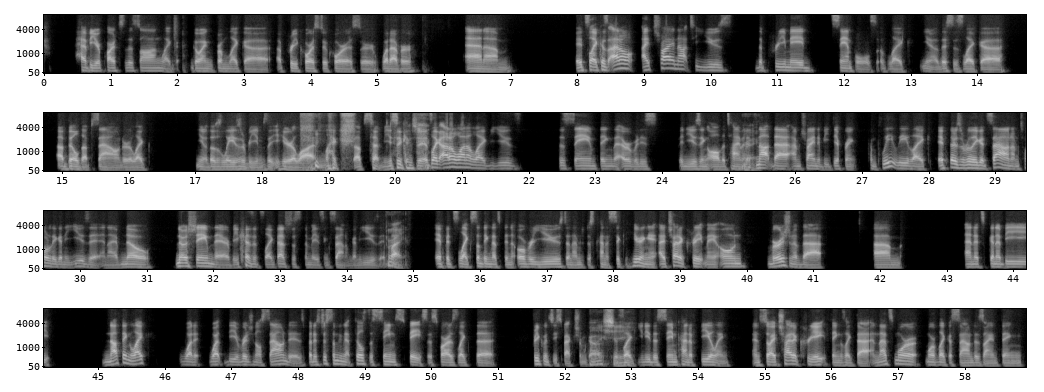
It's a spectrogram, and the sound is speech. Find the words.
heavier parts of the song like going from like a, a pre-chorus to a chorus or whatever. And um it's like because i don't i try not to use the pre-made samples of like you know this is like a a build-up sound or like you know those laser beams that you hear a lot in like upset music and shit. It's like i don't want to like use the same thing that everybody's been using all the time. And Right. it's not that i'm trying to be different completely like if there's a really good sound i'm totally going to use it and i have no no shame there because it's like that's just an amazing sound i'm going to use it. Right. but if it's like something that's been overused and i'm just kind of sick of hearing it i try to create my own version of that um, and it's going to be nothing like what it, what the original sound is but it's just something that fills the same space as far as like the frequency spectrum goes. It's like you need the same kind of feeling and so i try to create things like that and that's more more of like a sound design thing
